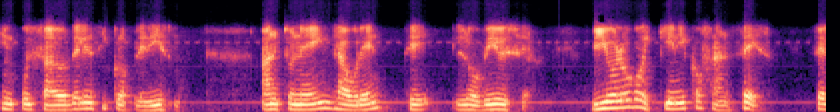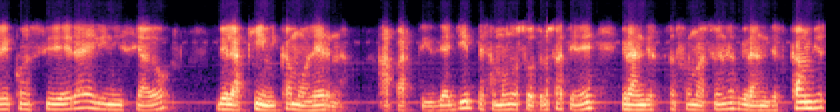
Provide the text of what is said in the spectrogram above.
impulsador del enciclopedismo. Antonin Laurent de Lavoisier, biólogo y químico francés. Se le considera el iniciador de la química moderna. A partir de allí empezamos nosotros a tener grandes transformaciones, grandes cambios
